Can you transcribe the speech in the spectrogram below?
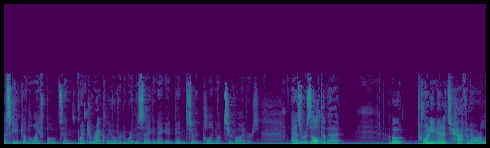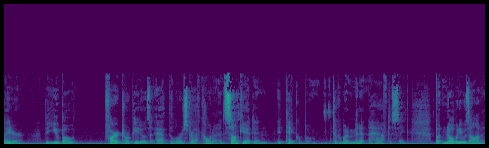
escaped on the lifeboats and went directly over to where the Saganaga had been, started pulling up survivors. As a result of that, about 20 minutes, half an hour later, the U boat fired torpedoes at the Lord Strathcona and sunk it, and it take, took about a minute and a half to sink. But nobody was on it,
